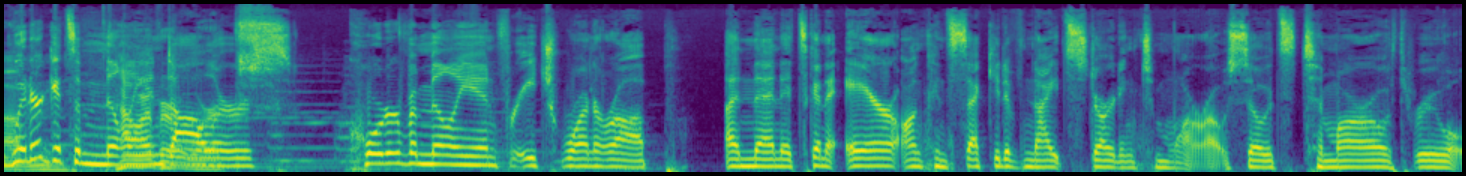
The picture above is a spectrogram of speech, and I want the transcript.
the winner gets a million Um, it dollars, quarter of a million for each runner up. And then it's going to air on consecutive nights starting tomorrow. So it's tomorrow through.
